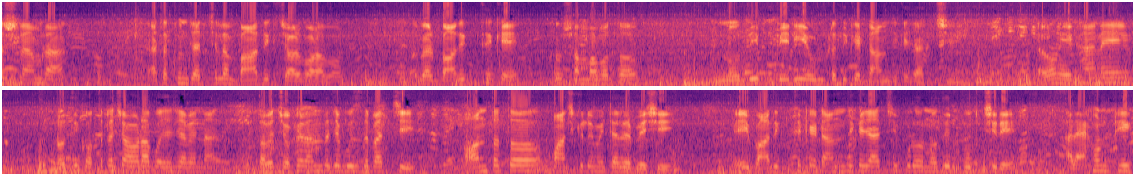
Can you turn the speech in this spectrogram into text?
আসলে আমরা এতক্ষণ যাচ্ছিলাম বাঁ দিক চর বরাবর। এবার বাঁ দিক থেকে খুব সম্ভবত নদী পেরিয়ে উল্টো দিকে ডান দিকে যাচ্ছি। এবং এখানে নদী কতটা চওড়া বোঝা যাবে না, তবে চোখের আন্দাজে বুঝতে পারছি অন্তত পাঁচ কিলোমিটারের বেশি। এই বাঁ দিক থেকে ডান দিকে যাচ্ছি পুরো নদীর বুক চিরে আর এখন ঠিক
